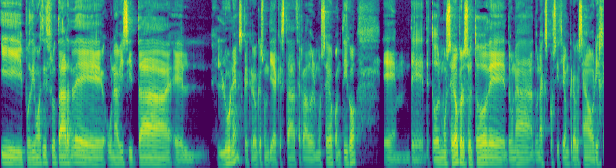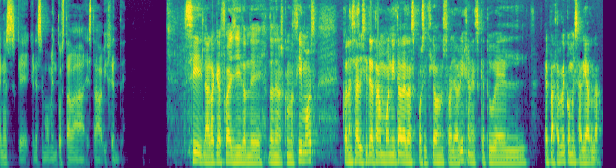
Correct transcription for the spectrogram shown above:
Y pudimos disfrutar de una visita el lunes, que creo que es un día que está cerrado el museo contigo, Em, de, todo el museo, pero sobre todo de, una, exposición, creo que se llama Orígenes, que, en ese momento estaba, vigente. Sí, la verdad que fue allí donde, donde nos conocimos, con esa visita tan bonita de la exposición Sorolla Orígenes, que tuve el, placer de comisariarla,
